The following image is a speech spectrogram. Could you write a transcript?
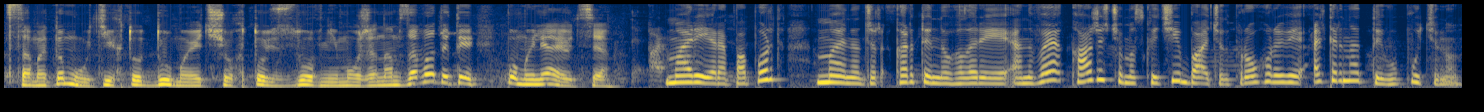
Саме тому ті, хто думають, що хтось ззовні може нам завадити, помиляються. Марія Рапапорт, менеджер картинної галереї НВ, каже, що москвичі бачать Прохорові альтернативу Путіну.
